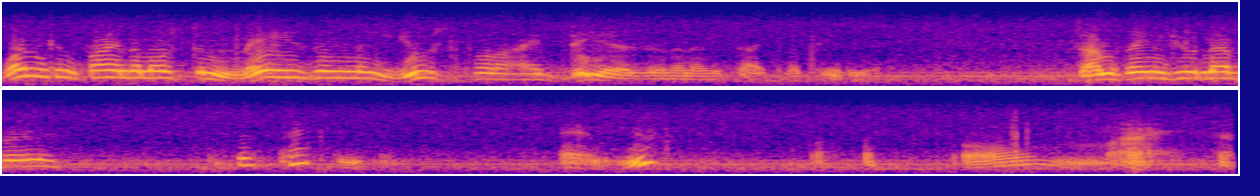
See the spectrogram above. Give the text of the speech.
One can find the most amazingly useful ideas in an encyclopedia. Some things you'd never suspect even. And useful. oh, my.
